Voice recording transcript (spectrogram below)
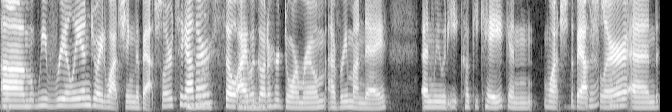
Um, we really enjoyed watching The Bachelor together. Mm-hmm. So I would go to her dorm room every Monday and we would eat cookie cake and watch The Bachelor, and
